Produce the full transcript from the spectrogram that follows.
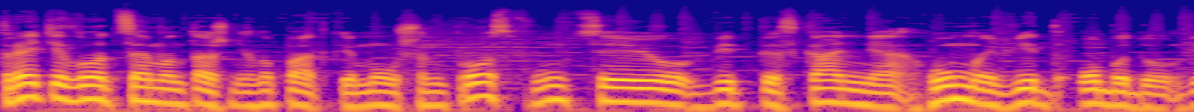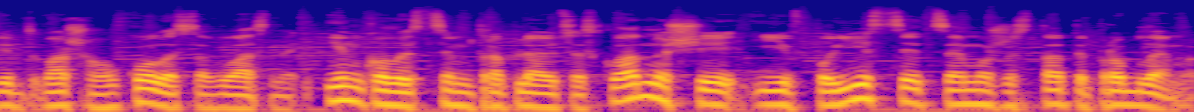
Третій лот це монтажні лопатки Motion Pro з функцією відтискання гуми від ободу від вашого колеса. Власне, інколи з цим трапляються складнощі, і в поїздці це може стати проблемою.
